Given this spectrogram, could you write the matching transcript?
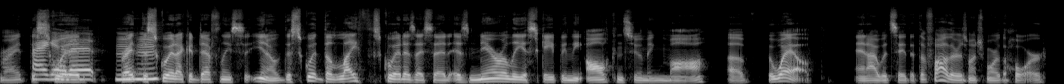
right? The I squid, get it. right? The Mhm. squid, I could definitely see, you know, the squid, the lithe squid, as I said, is narrowly escaping the all consuming maw of the whale. And I would say that the father is much more the whore,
